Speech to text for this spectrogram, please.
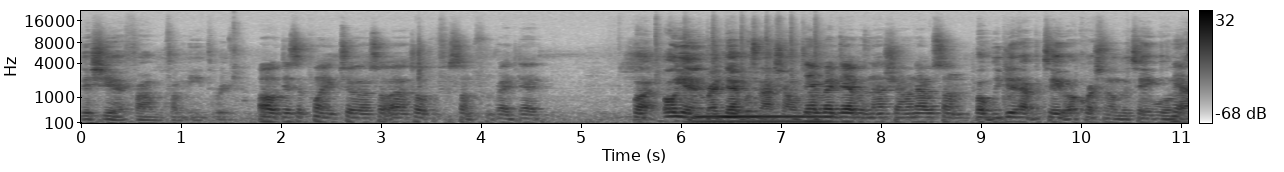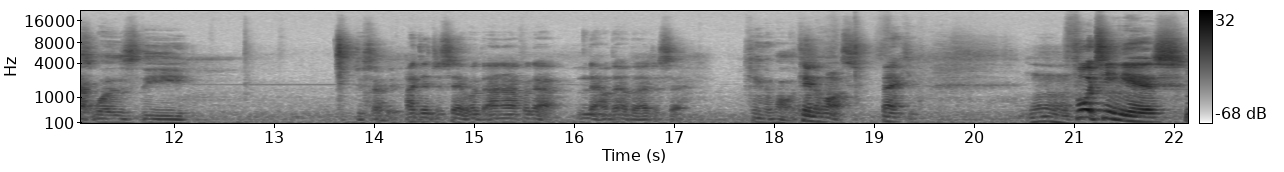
this year from from E3. Oh, disappointing too. So I was hoping for something from Red Dead. But oh yeah, and Red Dead was not shown. Then Red Dead was not shown. That was something. But we did have the table, a question on the table, and Yes. that was the. Just said it. I did just say it, but I, I forgot. Now the hell did I just say? Kingdom Hearts. Kingdom Hearts. Thank you. Mm. 14 years,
